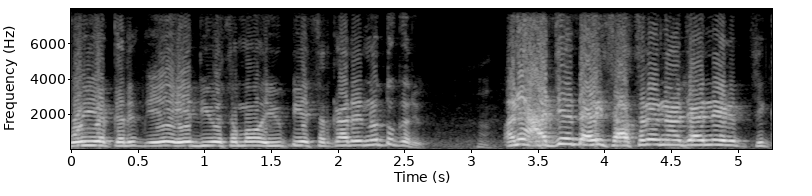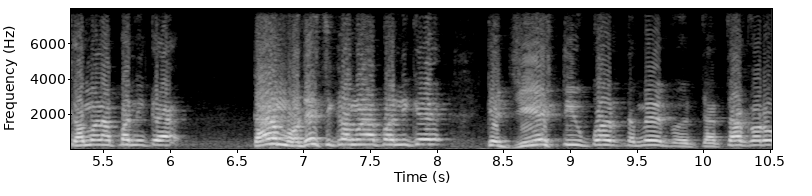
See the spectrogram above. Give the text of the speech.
કોઈએ કરી એ એ દિવસોમાં યુપીએ સરકારે નહોતું કર્યું. અને આજે ડાઈ સાસરે ના જાય ને શિખામણ આપવા નીકળ્યા. કયા મોઢે શિખામણ આપવા નીકળે કે જીએસટી ઉપર તમે ચર્ચા કરો.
